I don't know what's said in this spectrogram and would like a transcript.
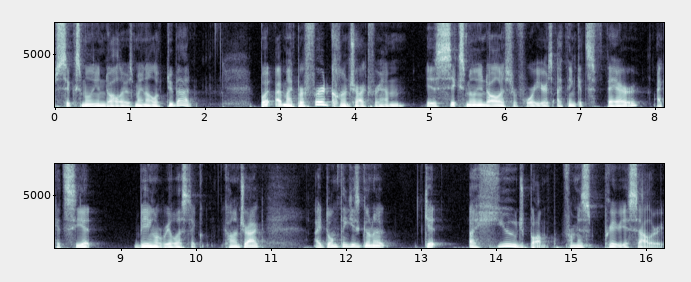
six million dollars might not look too bad. But uh, my preferred contract for him is $6 million for four years. I think it's fair. I could see it being a realistic contract. I don't think he's going to get a huge bump from his previous salary.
